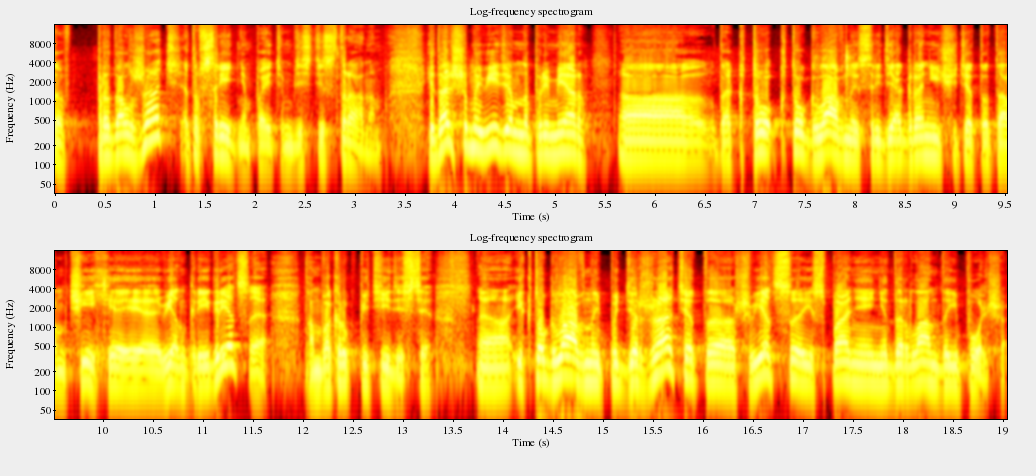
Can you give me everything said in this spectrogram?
а продолжать, это в среднем по этим 10 странам. И дальше мы видим, например, э, так, кто, кто главный среди ограничить, это там Чехия, Венгрия и Греция, там вокруг 50. Э, и кто главный поддержать, это Швеция, Испания, Нидерланды и Польша.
